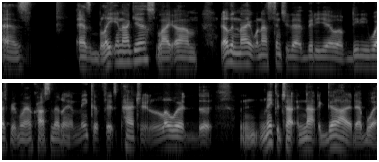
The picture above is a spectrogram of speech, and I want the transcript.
as as blatant, I guess. Like um the other night when I sent you that video of Dede Westbrook going across the middle and Minkah Fitzpatrick lowered the Minkah tried to knock the god out of that boy.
